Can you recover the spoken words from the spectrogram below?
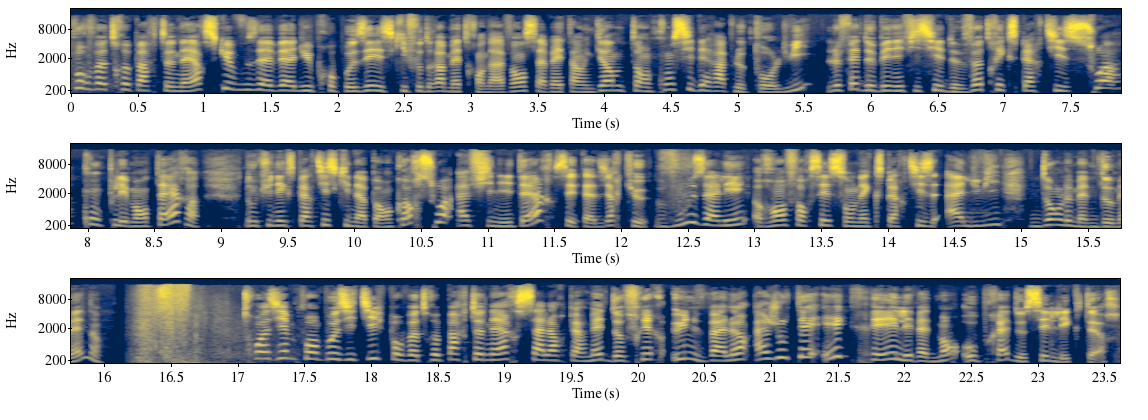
Pour votre partenaire, ce que vous avez à lui proposer et ce qu'il faudra mettre en avant, ça va être un gain de temps considérable pour lui. Le fait de bénéficier de votre expertise soit complémentaire, donc une expertise qui n'a pas encore, soit affinitaire, c'est-à-dire que vous allez renforcer son expertise à lui dans le même domaine. Troisième point positif pour votre partenaire, ça leur permet d'offrir une valeur ajoutée et créer l'événement auprès de ses lecteurs.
